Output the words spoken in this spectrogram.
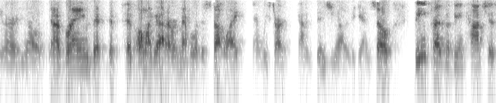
you know, you know, in our brains that, that says, oh my God, I remember what this felt like, and we start kind of binging on it again. So being present being conscious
